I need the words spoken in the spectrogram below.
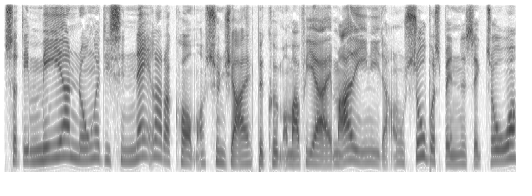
så det er mere nogle af de signaler, der kommer, synes jeg, bekymrer mig, for jeg er meget enig i, at der er nogle super spændende sektorer,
